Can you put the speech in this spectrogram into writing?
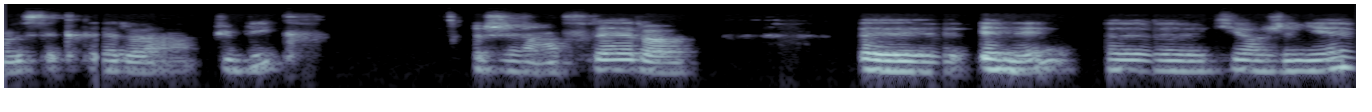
le secteur euh, public. J'ai un frère aîné qui est ingénieur,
